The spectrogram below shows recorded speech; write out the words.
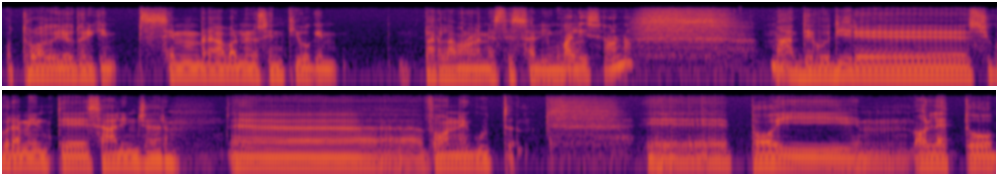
ho trovato degli autori che sembrava, almeno sentivo che parlavano la mia stessa lingua. Quali sono? Ma devo dire sicuramente Salinger eh, Vonnegut. E poi mh, ho letto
